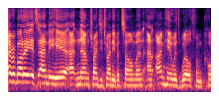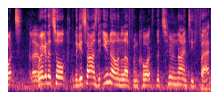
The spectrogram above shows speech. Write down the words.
Hey everybody, it's Andy here at NAMM 2020 for Thomann, and I'm here with Will from Cort. Hello. We're going to talk the guitars that you know and love from Cort, the 290 Fat,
